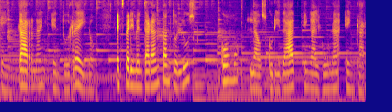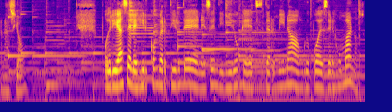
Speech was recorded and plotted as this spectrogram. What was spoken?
encarnan en tu reino experimentarán tanto luz como la oscuridad en alguna encarnación. Podrías elegir convertirte en ese individuo que extermina a un grupo de seres humanos.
